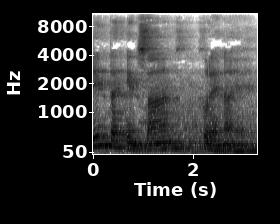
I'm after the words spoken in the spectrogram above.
دن تک انسان کو رہنا ہے۔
